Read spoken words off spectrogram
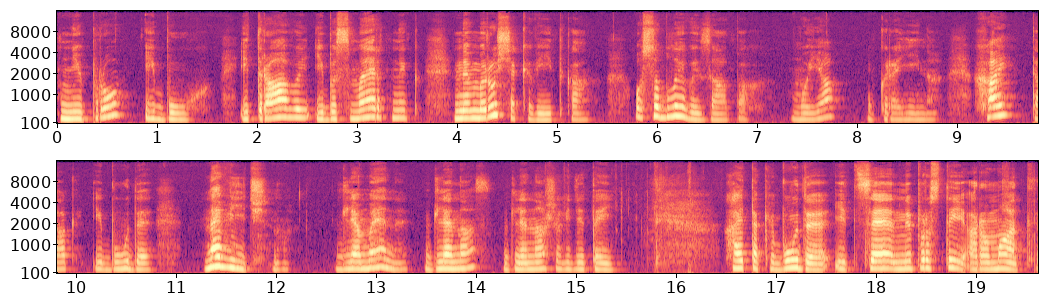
Дніпро і Буг, і трави, і безсмертник, невмируща квітка, особливий запах, моя Україна. Хай так і буде навічно для мене, для нас, для наших дітей. Хай так і буде, і це непростий аромат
